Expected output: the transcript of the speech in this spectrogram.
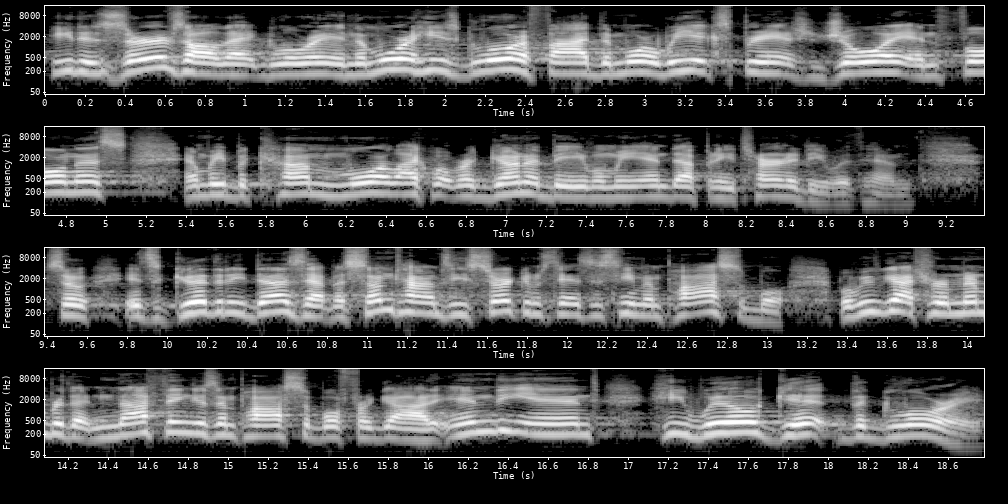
He deserves all that glory, and the more He's glorified, the more we experience joy and fullness, and we become more like what we're going to be when we end up in eternity with Him. So it's good that He does that, but sometimes these circumstances seem impossible. But we've got to remember that nothing is impossible for God. In the end, He will get the glory.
